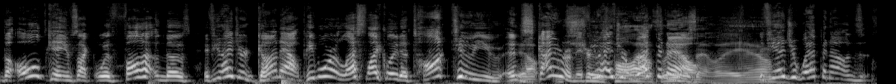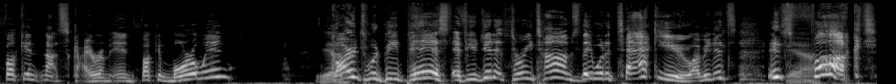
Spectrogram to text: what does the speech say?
the old games like with Fallout and those, if you had your gun out, people were less likely to talk to you. In Yep, Skyrim, if you had your weapon out, way, yeah. if you had your weapon out in fucking not Skyrim in fucking Morrowind, Yeah. guards would be pissed. If you did it three times, they would attack you. I mean, it's it's Yeah. fucked.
